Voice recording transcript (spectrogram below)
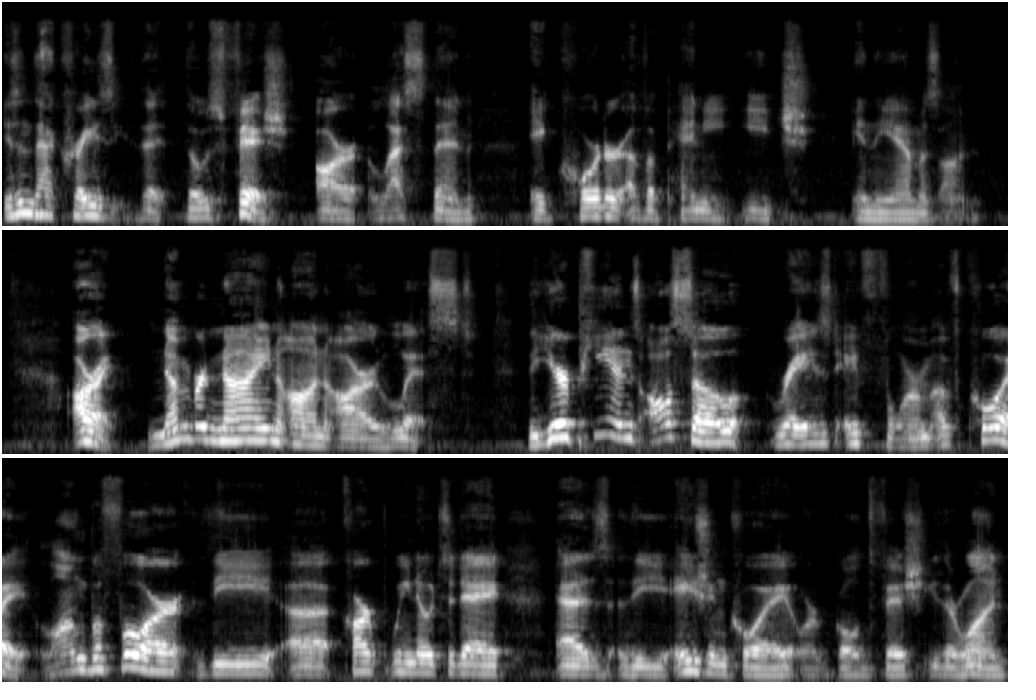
isn't that crazy that those fish are less than a quarter of a penny each in the Amazon? All right, number nine on our list. The Europeans also raised a form of koi long before the uh, carp we know today as the Asian koi or goldfish, either one,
